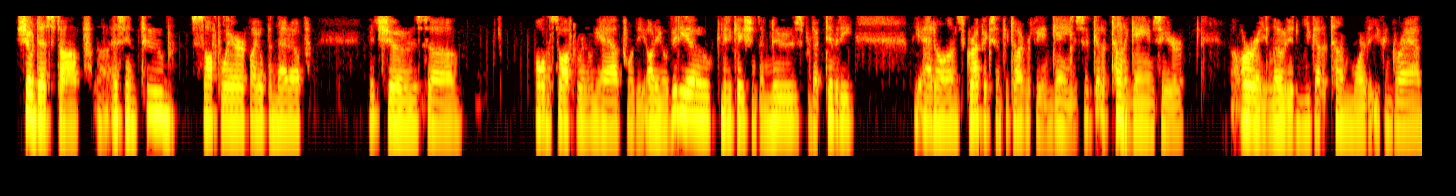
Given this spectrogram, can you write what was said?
show desktop, uh, SMTube software. If I open that up, it shows uh, all the software that we have for the audio video, communications and news, productivity, the add-ons, graphics and photography, and games. So have got a ton of games here already loaded, and you got a ton more that you can grab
